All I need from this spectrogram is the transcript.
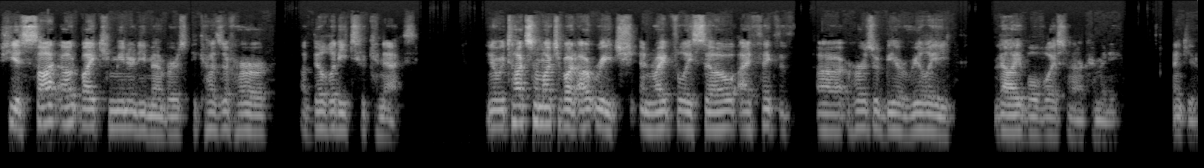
She is sought out by community members because of her ability to connect. You know, we talk so much about outreach, and rightfully so. I think that uh, hers would be a really valuable voice in our committee. Thank you.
